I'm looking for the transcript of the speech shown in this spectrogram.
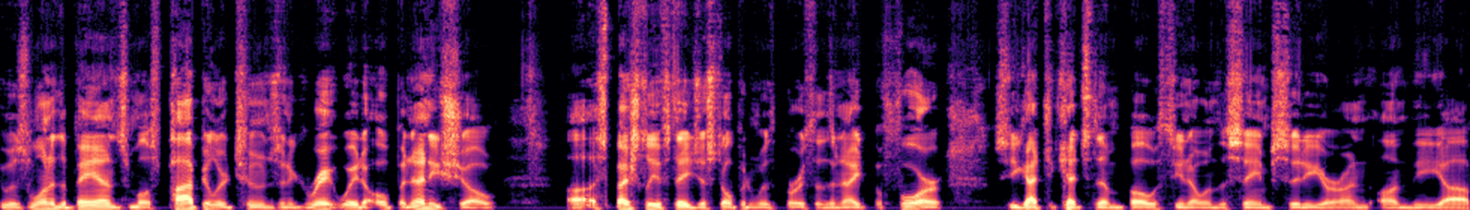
it was one of the band's most popular tunes and a great way to open any show, uh, especially if they just opened with Bertha the Night before. So you got to catch them both, you know, in the same city or on on the uh,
